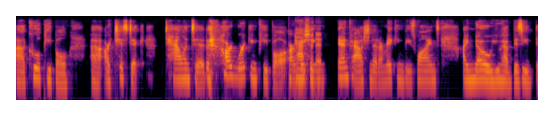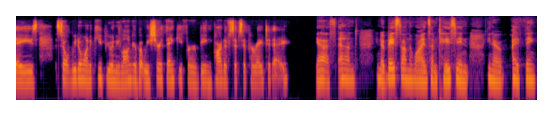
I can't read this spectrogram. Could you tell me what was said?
uh, cool people, uh, artistic, talented, hardworking people are passionate. Making, and passionate are making these wines. I know you have busy days, so we don't want to keep you any longer, but we sure thank you for being part of Sip Sip Hooray today. Yes. And, you know, based on the wines I'm tasting, you know, I think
